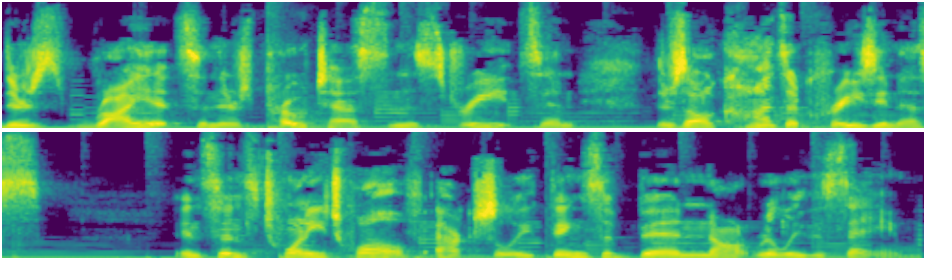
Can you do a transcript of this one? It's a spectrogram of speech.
there's riots and there's protests in the streets and there's all kinds of craziness. And since 2012, actually, things have been not really the same.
